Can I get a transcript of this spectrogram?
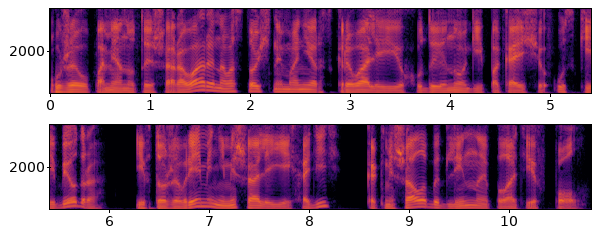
Уже упомянутые шаровары на восточный манер скрывали ее худые ноги и пока еще узкие бедра, и в то же время не мешали ей ходить, как мешало бы длинное платье в пол.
